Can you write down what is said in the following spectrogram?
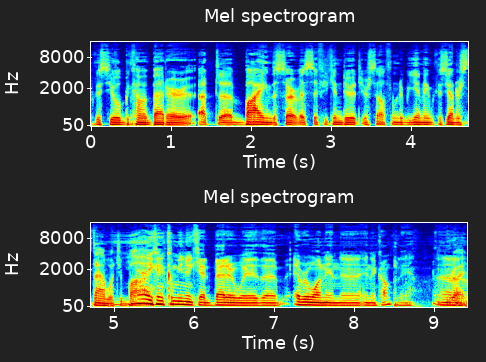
because you'll become a better at uh, buying the service if you can do it yourself from the beginning because you understand what you buy. Yeah, you can communicate better with uh, everyone in the in the company. Uh, Right.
